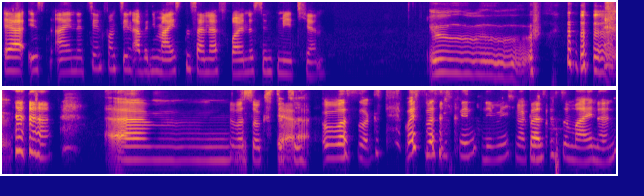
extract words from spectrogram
Er ist eine 10 von 10, aber die meisten seiner Freunde sind Mädchen. Uh. ähm, Was sagst du dazu? ja, was sagst Weißt du, was ich finde? Nämlich, man könnte so meinen,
